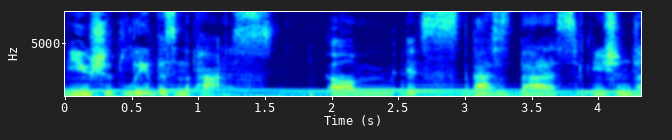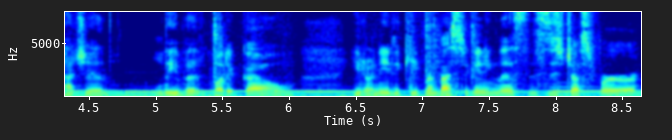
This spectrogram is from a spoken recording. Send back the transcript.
you should leave this in the past. Um, it's the past is the past. You shouldn't touch it. Leave it. Let it go. You don't need to keep investigating this. This is just for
